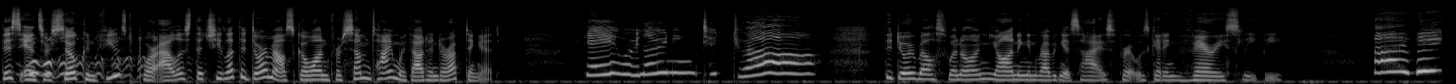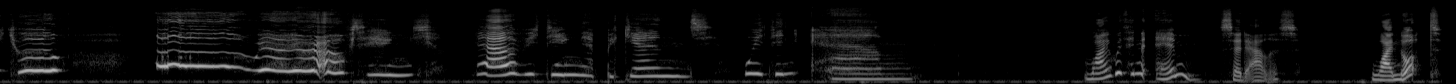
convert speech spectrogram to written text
This answer so confused poor Alice that she let the Dormouse go on for some time without interrupting it. They were learning to draw. The Dormouse went on, yawning and rubbing its eyes, for it was getting very sleepy. Are they drew all manner of things. Everything that begins with an M. Why with an M? said Alice. Why not?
